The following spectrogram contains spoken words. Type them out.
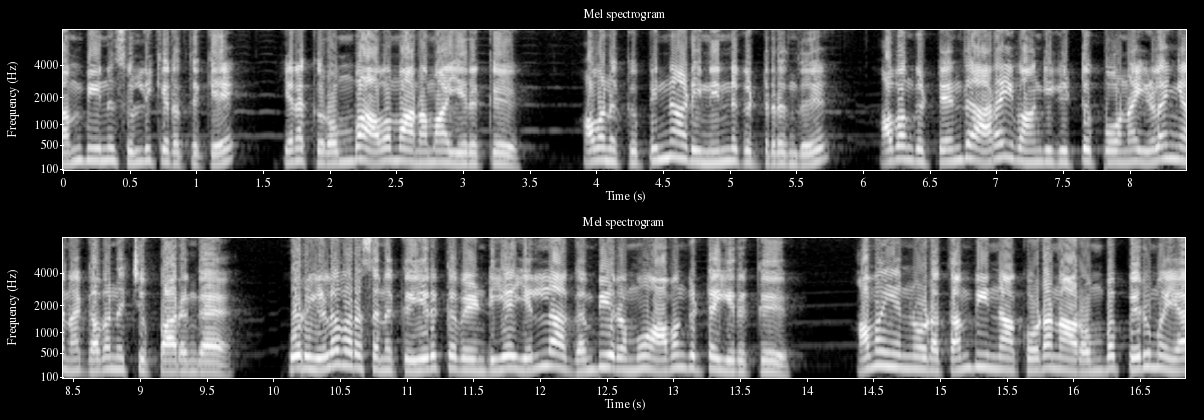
தம்பின்னு சொல்லிக்கிறதுக்கே எனக்கு ரொம்ப அவமானமா இருக்கு. அவனுக்கு பின்னாடி நின்னுகிட்டு இருந்து அவங்கிட்டேந்து அறை வாங்கிக்கிட்டு போன இளைஞனை கவனிச்சு பாருங்க. ஒரு இளவரசனுக்கு இருக்க வேண்டிய எல்லா கம்பீரமும் அவங்கிட்ட இருக்கு. அவன் என்னோட தம்பின்னா கூட நான் ரொம்ப பெருமையா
